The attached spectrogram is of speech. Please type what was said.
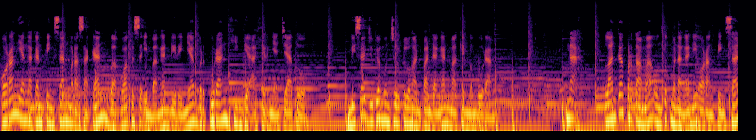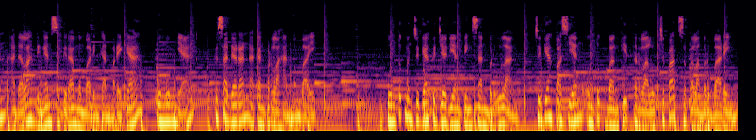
orang yang akan pingsan merasakan bahwa keseimbangan dirinya berkurang hingga akhirnya jatuh. Bisa juga muncul keluhan pandangan makin memburam. Nah, langkah pertama untuk menangani orang pingsan adalah dengan segera membaringkan mereka, umumnya, kesadaran akan perlahan membaik. Untuk mencegah kejadian pingsan berulang, cegah pasien untuk bangkit terlalu cepat setelah berbaring.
